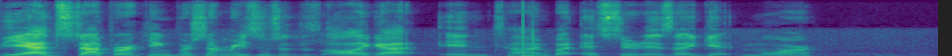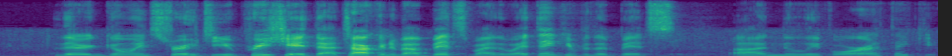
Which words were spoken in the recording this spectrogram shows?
The ad stopped working for some reason, so that's all I got in time. But as soon as I get more, they're going straight to you. Appreciate that. Talking about bits, by the way. Thank you for the bits, uh, New Leaf Aura. Thank you.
